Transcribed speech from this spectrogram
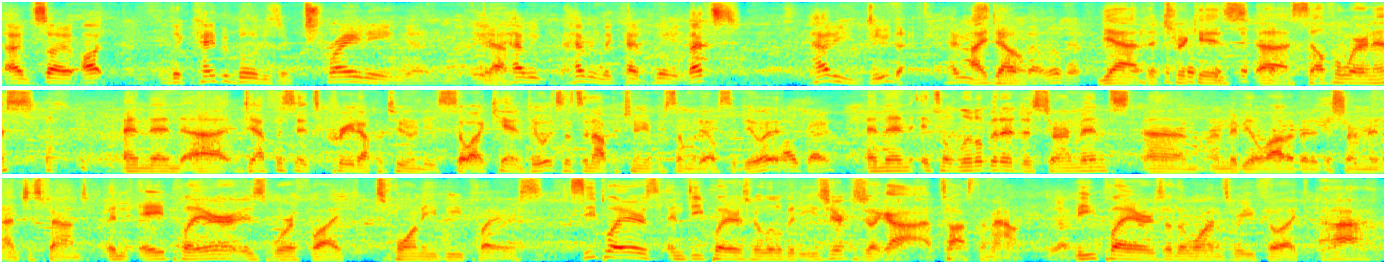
and so I, the capabilities of training and know, having having the capability that's how do you do that? How do you I scale don't. that level? Yeah, the trick is uh, self awareness, and then uh, deficits create opportunities. So I can't do it, so it's an opportunity for somebody else to do it. Okay. And then it's a little bit of discernment, um, or maybe a lot of bit of discernment. I've just found an A player is worth like 20 B players. C players and D players are a little bit easier because you're like, ah, I'll toss them out. Yeah. B players are the ones where you feel like, ah,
